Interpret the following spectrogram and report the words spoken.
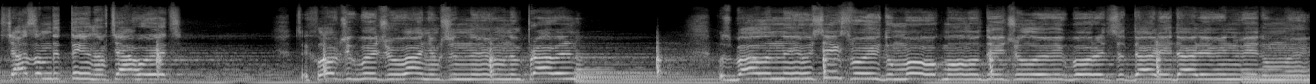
З часом дитина втягується, цей хлопчик бичуванням чинив неправильно. Позбавлений усіх своїх думок, молодий чоловік бореться далі, далі він відомий.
